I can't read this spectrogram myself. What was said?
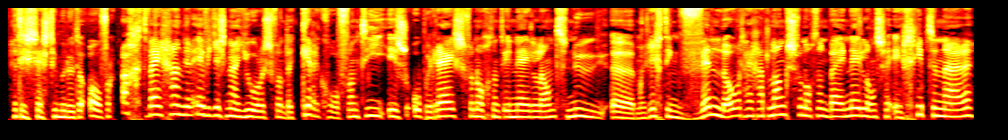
Het is 16 minuten over 8. Wij gaan weer eventjes naar Joris van der Kerkhof. Want die is op reis vanochtend in Nederland. Nu uh, richting Venlo. Want hij gaat langs vanochtend bij Nederlandse Egyptenaren.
